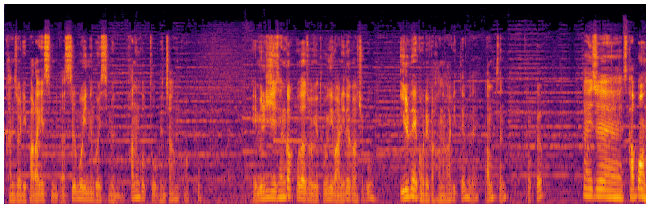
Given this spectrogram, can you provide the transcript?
간절히 바라겠습니다. 쓸모 있는 거 있으면 파는 것도 괜찮은 것 같고 에뮬리지 생각보다 저게 돈이 많이 돼가지고 1회 거래가 가능하기 때문에 아무튼 그렇고요. 자 이제 4번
